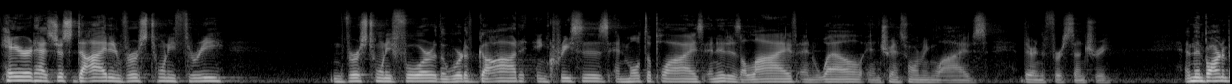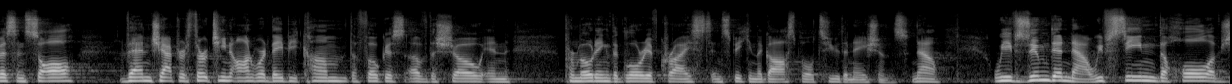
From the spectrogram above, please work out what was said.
Herod has just died in verse 23. In verse 24, the word of God increases and multiplies, and it is alive and well and transforming lives there in the first century. And then Barnabas and Saul, then chapter 13 onward, they become the focus of the show in promoting the glory of Christ and speaking the gospel to the nations. Now, we've zoomed in now. We've seen the whole of,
